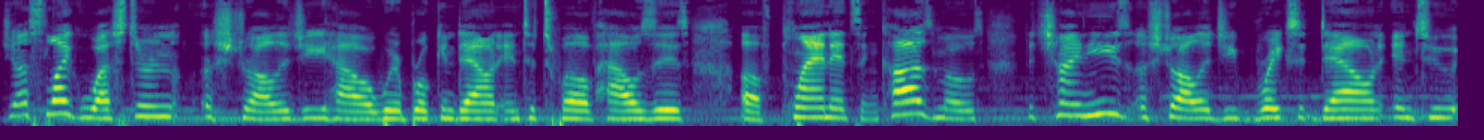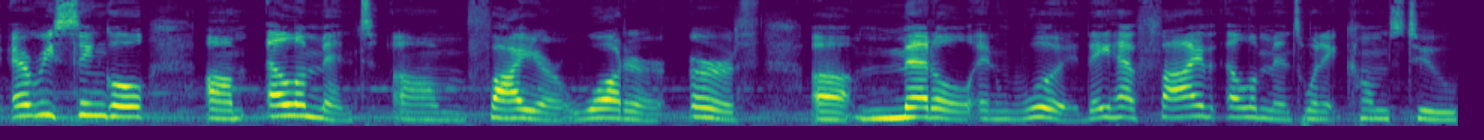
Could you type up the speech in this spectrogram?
Just like Western astrology, how we're broken down into 12 houses of planets and cosmos, the Chinese astrology breaks it down into every single um, element um, fire, water, earth, uh, metal, and wood. They have five elements when it comes to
